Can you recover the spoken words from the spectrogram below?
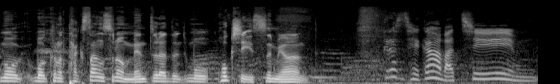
뭐뭐 뭐 그런 닭상스러운 멘트라든지 뭐 혹시 있으면 그래서 제가 마침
